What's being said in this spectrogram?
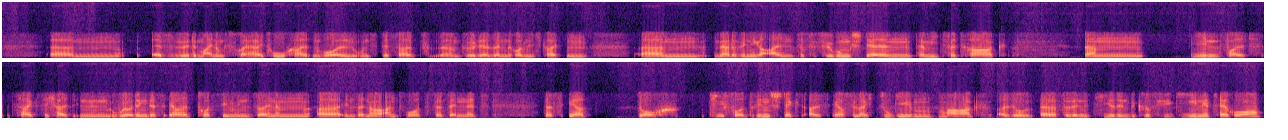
ähm, er würde Meinungsfreiheit hochhalten wollen und deshalb äh, würde er seine Räumlichkeiten ähm, mehr oder weniger allen zur Verfügung stellen per Mietvertrag. Ähm, jedenfalls zeigt sich halt in dem Wording, dass er trotzdem in seinem äh, in seiner Antwort verwendet, dass er doch tiefer drin steckt, als er vielleicht zugeben mag. Also er verwendet hier den Begriff Hygieneterror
